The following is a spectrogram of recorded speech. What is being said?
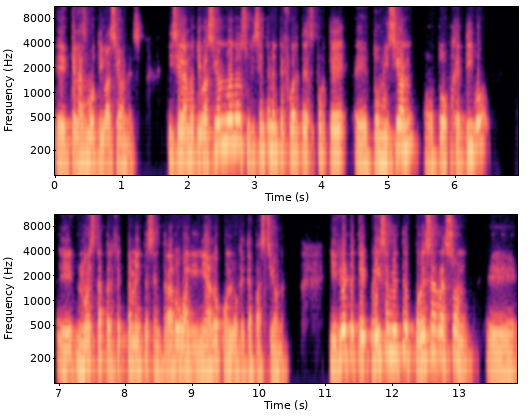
eh, que las motivaciones. Y si la motivación no es lo suficientemente fuerte es porque eh, tu misión o tu objetivo no está perfectamente centrado o alineado con lo que te apasiona. Y fíjate que precisamente por esa razón eh,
